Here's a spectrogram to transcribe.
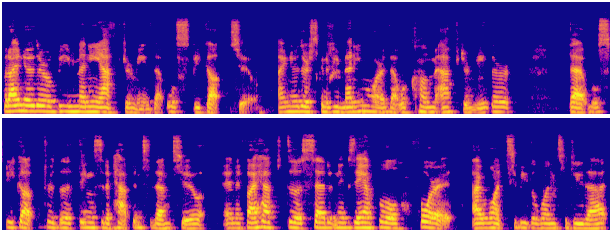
But I know there will be many after me that will speak up too. I know there's going to be many more that will come after me. There that will speak up for the things that have happened to them too. And if I have to set an example for it, I want to be the one to do that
